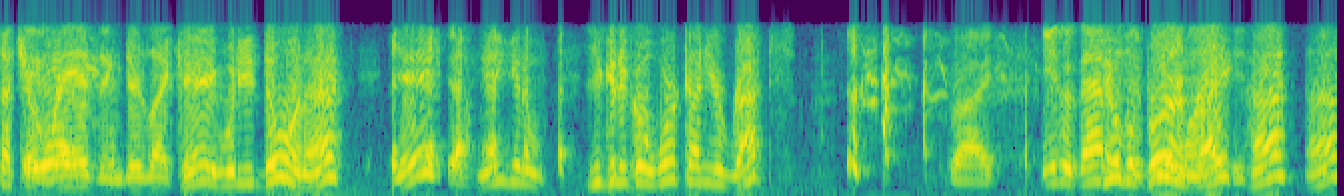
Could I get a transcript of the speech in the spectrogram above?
such a razzing. They're like, "Hey, what are you doing, huh? Yeah, Yeah. yeah you gonna you're gonna go work on your reps? right. Either that Feel or the burn, right? it- Huh? Huh?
